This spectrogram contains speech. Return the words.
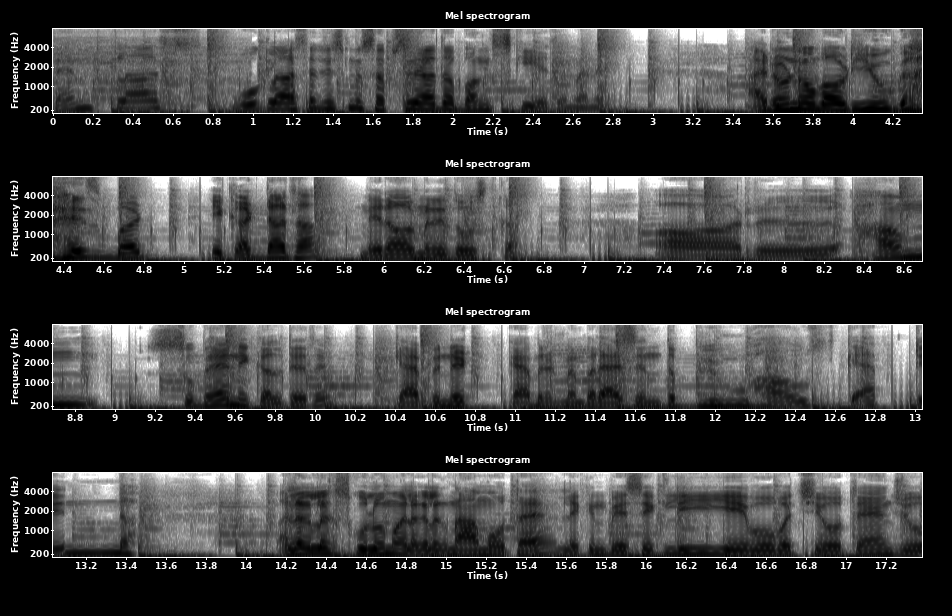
tenth class वो क्लास है जिसमें सबसे ज़्यादा बंक्स किए थे मैंने। I don't know about you guys but एक अड्डा था मेरा और मेरे दोस्त का। और हम सुबह निकलते थे cabinet cabinet member as in the blue house captain अलग अलग स्कूलों में अलग अलग नाम होता है, लेकिन बेसिकली ये वो बच्चे होते हैं जो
